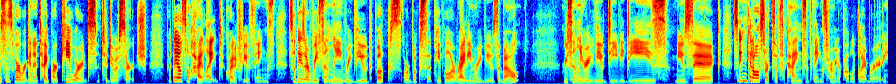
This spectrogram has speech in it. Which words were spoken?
This is where we're going to type our keywords to do a search, but they also highlight quite a few things. So these are recently reviewed books or books that people are writing reviews about. Recently reviewed DVDs, music, so you can get all sorts of kinds of things from your public library.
